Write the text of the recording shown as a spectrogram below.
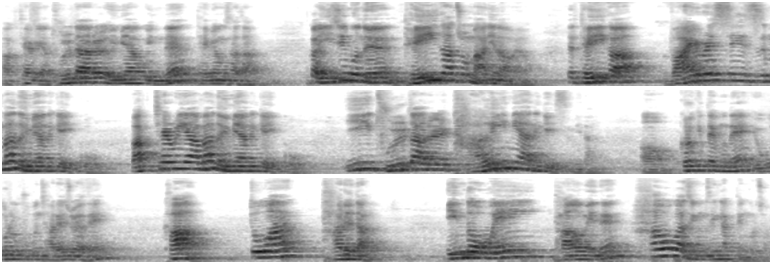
bacteria 둘 다를 의미하고 있는 대명사다. 그러니까 이 지문은 they가 좀 많이 나와요. 근데 they가 virusses만 의미하는 게 있고, bacteria만 의미하는 게 있고, 이 둘 다를 다 의미하는 게 있습니다. 어, 그렇기 때문에 요거를 구분 잘 해줘야 돼. 가 또한 다르다. In the way 다음에는 how가 지금 생략된 거죠.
